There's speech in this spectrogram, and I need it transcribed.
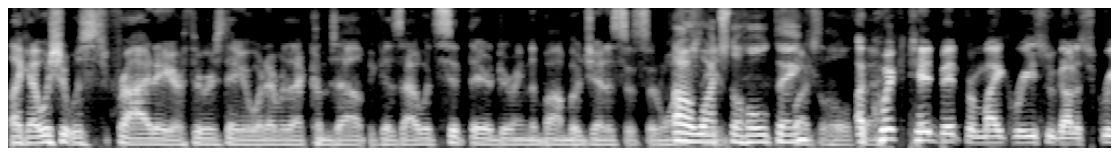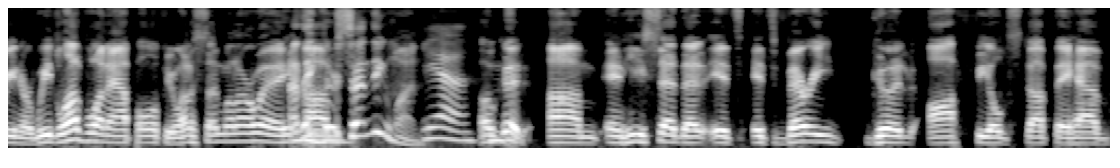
Like I wish it was Friday or Thursday or whatever that comes out because I would sit there during the Bombo Genesis and watch. Oh, watch the whole thing? Watch the whole A quick tidbit from Mike Reiss, who got a screener. We'd love one, Apple, if you want to send one our way. I think Um, they're sending one. Yeah. Oh, good. Um, and he said that it's it's very good off-field stuff. They have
